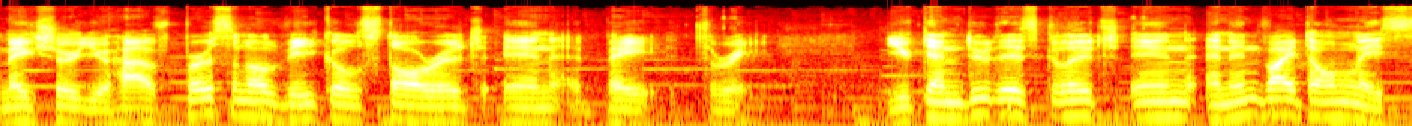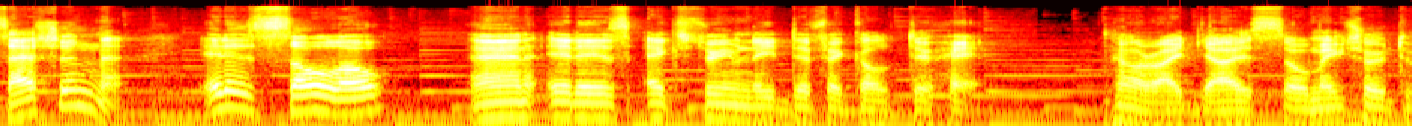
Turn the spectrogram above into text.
Make sure you have personal vehicle storage in Bay 3. You can do this glitch in an invite only session. It is solo and it is extremely difficult to hit. Alright guys, so make sure to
